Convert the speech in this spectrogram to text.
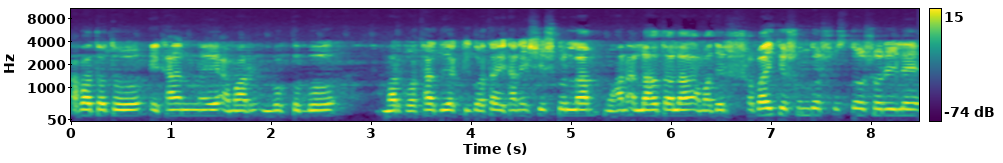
আপাতত এখানে আমার বক্তব্য আমার কথা, দু একটি কথা এখানে শেষ করলাম। মহান আল্লাহ তালা আমাদের সবাইকে সুন্দর, সুস্থ শরীরে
